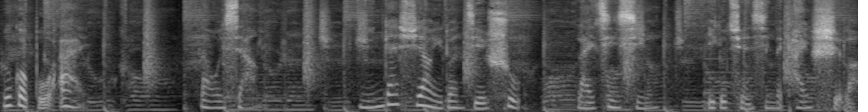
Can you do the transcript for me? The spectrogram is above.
如果不爱，那我想，你应该需要一段结束，来进行一个全新的开始了。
